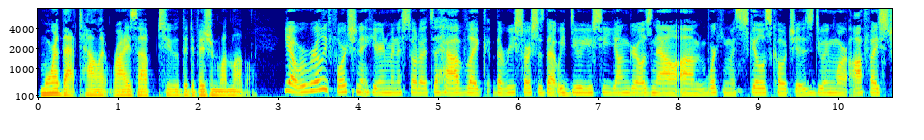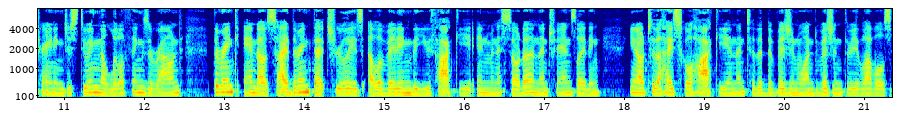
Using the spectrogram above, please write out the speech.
more of that talent rise up to the Division One level? Yeah, we're really fortunate here in Minnesota to have like the resources that we do. You see young girls now um, working with skills coaches, doing more off ice training, just doing the little things around the rink and outside the rink that truly is elevating the youth hockey in Minnesota and then translating, you know, to the high school hockey and then to the Division One, Division Three levels.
